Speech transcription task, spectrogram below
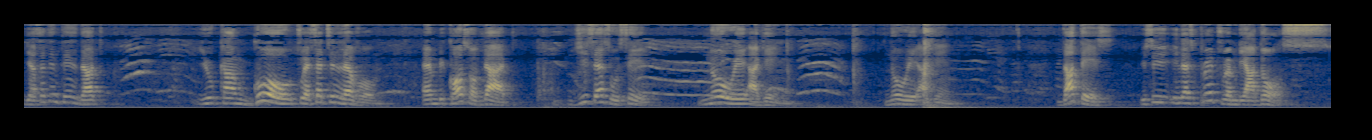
there are certain things that you can go to a certain level, and because of that, Jesus will say, No way again. No way again. That is, you see, in the spirit realm, there are doors.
